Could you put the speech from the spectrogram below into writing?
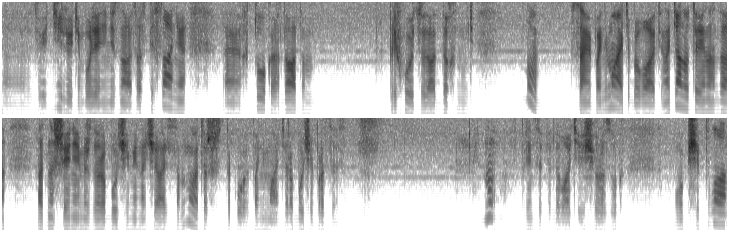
э, эту идиллию, тем более они не знают расписания, э, кто, когда там приходит сюда отдохнуть. Ну, сами понимаете, бывают и натянутые иногда отношения между рабочими и начальством. Ну, это ж такое, понимаете, рабочий процесс. Ну, в принципе, давайте еще разок общий план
